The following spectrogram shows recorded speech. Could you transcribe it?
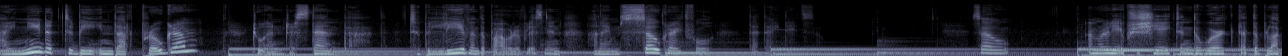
i needed to be in that program to understand that to believe in the power of listening and i'm so grateful that i did so so i'm really appreciating the work that the black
